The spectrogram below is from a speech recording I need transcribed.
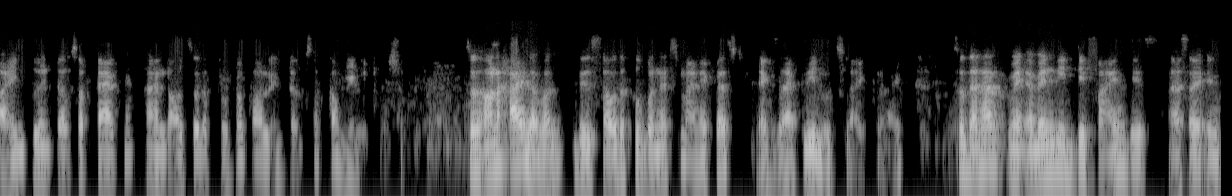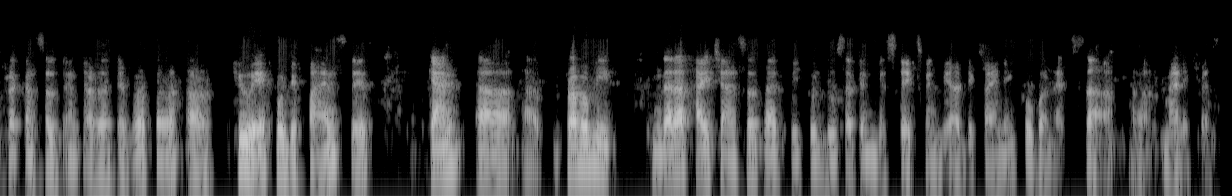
bind to in terms of tag and also the protocol in terms of communication. So on a high level, this is how the Kubernetes manifest exactly looks like, right? So that are when we define this as an infra consultant or a developer or QA who defines this can uh, uh, probably there are high chances that we could do certain mistakes when we are defining Kubernetes uh, uh, manifest.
